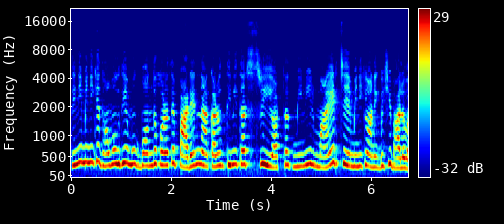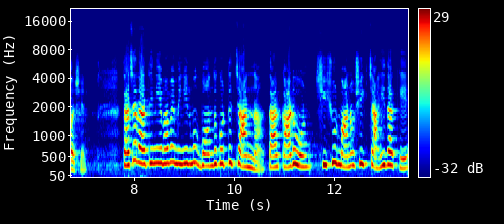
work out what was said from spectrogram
তিনি মিনিকে ধমক দিয়ে মুখ বন্ধ করাতে পারেন না, কারণ তিনি তার স্ত্রী, অর্থাৎ মিনির মায়ের চেয়ে মিনিকে অনেক বেশি ভালোবাসেন। তাছাড়া তিনি এভাবে মিনির মুখ বন্ধ করতে চান না। তার কারণ, শিশুর মানসিক চাহিদাকে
